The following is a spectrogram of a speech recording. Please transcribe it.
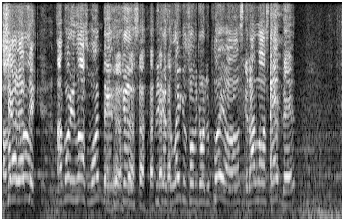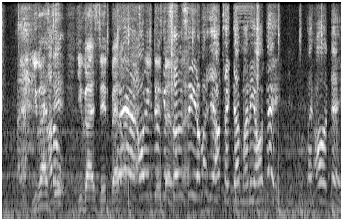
I've Shout out to- I've already lost one bet because because the Lakers supposed to go to the playoffs and I lost that bet. You guys I did. You guys did bet on Yeah, all you need to do is get the seventh seed. I'm like, yeah, I'll take that money all day. Like all day.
